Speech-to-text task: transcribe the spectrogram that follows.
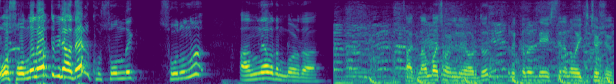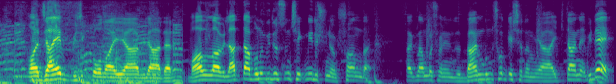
O sonunda ne yaptı birader? Sonunda sonunu anlayamadım bu arada. Saklambaç oynuyordur. Kırıkları değiştiren o iki çocuk. Acayip gıcık bir olay ya birader. Vallahi bile. Hatta bunun videosunu çekmeyi düşünüyorum şu anda. Saklambaç oynuyordu. Ben bunu çok yaşadım ya. İki tane. Bir de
